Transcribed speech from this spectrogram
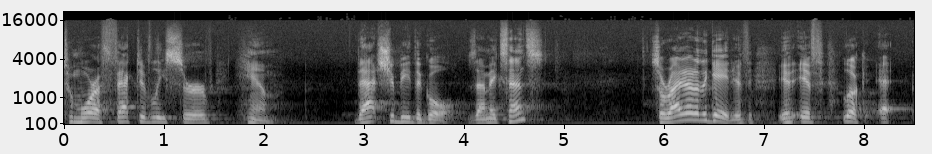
to more effectively serve Him. That should be the goal. Does that make sense? So, right out of the gate, if, if, if look, at,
